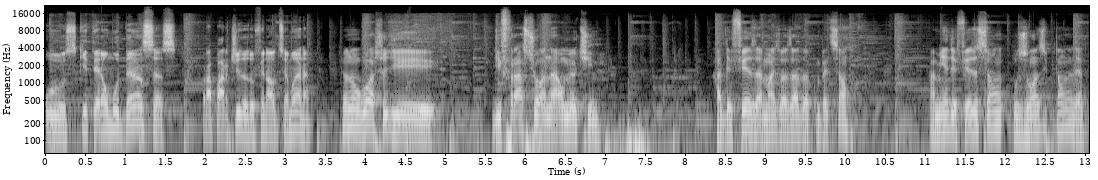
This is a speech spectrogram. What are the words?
os que terão mudanças para a partida do final de semana? Eu não gosto de, de fracionar o meu time. A defesa mais vazada da competição? A minha defesa são os 11 que estão lá dentro.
